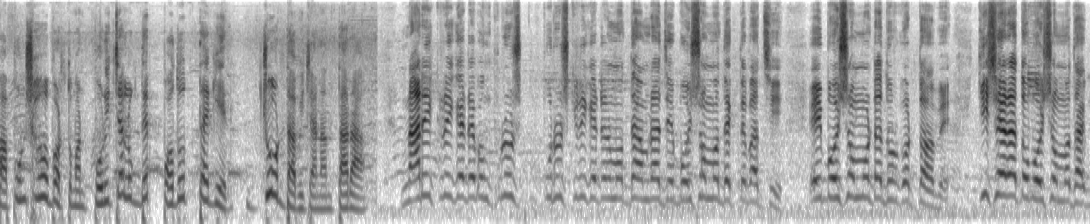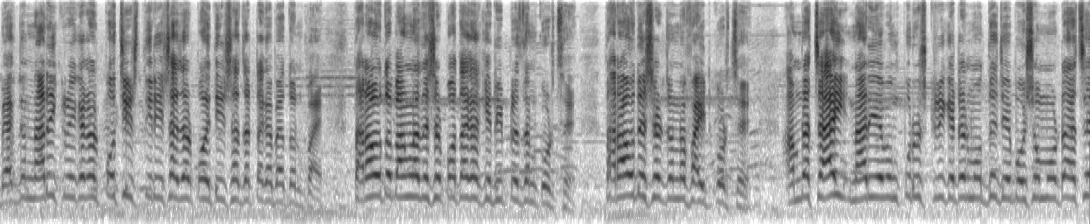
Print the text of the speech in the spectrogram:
পাপন সহ বর্তমান পরিচালকদের পদত্যাগের জোর দাবি জানান তারা। নারী ক্রিকেট এবং পুরুষ পুরুষ ক্রিকেটের মধ্যে আমরা যে বৈষম্য দেখতে পাচ্ছি, এই বৈষম্যটা দূর করতে হবে। কিসের এত বৈষম্য থাকবে? একজন নারী ক্রিকেটার পঁচিশ, তিরিশ হাজার, পঁয়ত্রিশ হাজার টাকা বেতন পায়। তারাও তো বাংলাদেশের পতাকাকে রিপ্রেজেন্ট করছে। তারাও দেশের জন্য ফাইট করছে। আমরা চাই নারী এবং পুরুষ ক্রিকেটের মধ্যে যে বৈষম্যটা আছে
